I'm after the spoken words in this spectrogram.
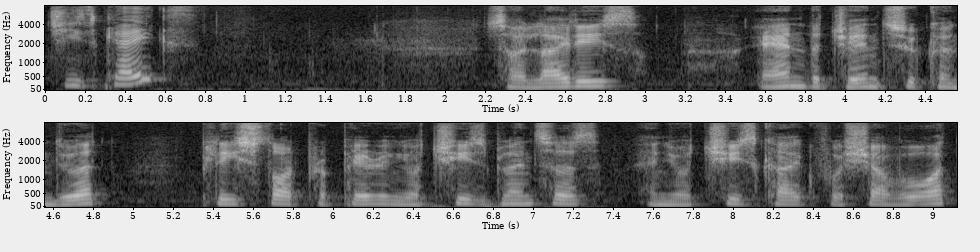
cheesecakes. So, ladies and the gents who can do it, please start preparing your cheese blintzes and your cheesecake for Shavuot.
